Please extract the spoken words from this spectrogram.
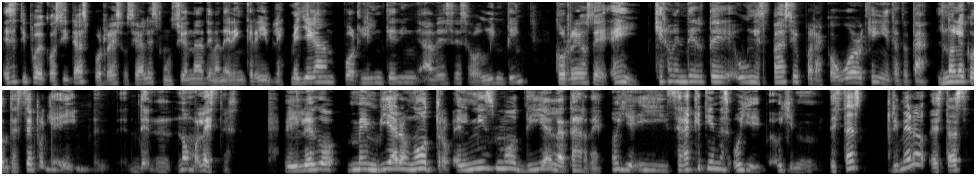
Ese tipo de cositas por redes sociales funciona de manera increíble. Me llegan por LinkedIn a veces o LinkedIn correos de, hey, quiero venderte un espacio para coworking y ta, ta, ta. No le contesté porque, no molestes. Y luego me enviaron otro el mismo día en la tarde. Oye, ¿y será que tienes, oye, oye, estás, primero estás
